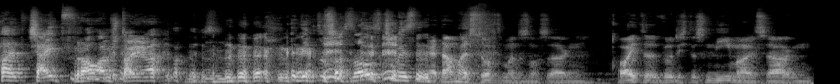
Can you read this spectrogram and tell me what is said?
war halt gescheit Frau am Steuer. die hat uns fast rausgeschmissen. ja, damals durfte man das noch sagen. Heute würde ich das niemals sagen.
